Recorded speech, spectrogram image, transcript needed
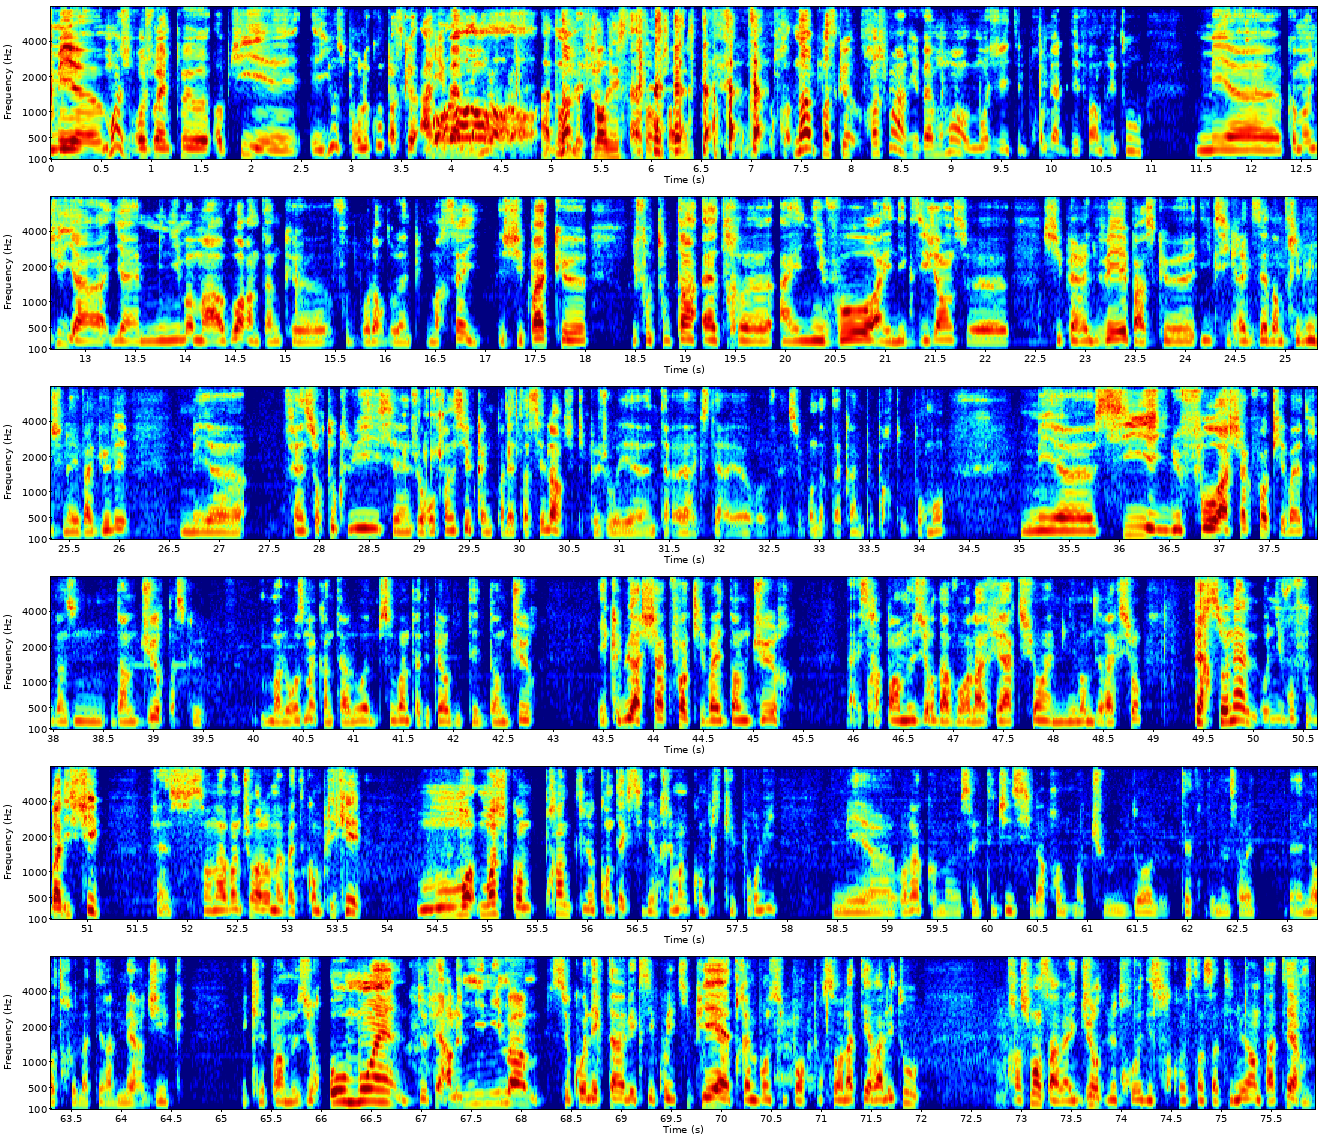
Mais euh, moi, je rejoins un peu Opti et, et Yous pour le coup parce que arrive un moment. Attends, non, mais... juste, attends, non, parce que franchement, arrivé un moment, moi, j'ai été le premier à le défendre et tout. Mais euh, comme on dit, il y a, un minimum à avoir en tant que footballeur de l'Olympique de Marseille. Je ne dis pas que il faut tout le temps être euh, à un niveau, à une exigence euh, super élevée parce que X, Y, Z en tribune, sinon il va gueuler. Mais enfin, surtout que lui, c'est un joueur offensif qui a une palette assez large, qui peut jouer intérieur, extérieur, enfin, second attaquant un peu partout pour moi. Mais si il lui faut à chaque fois qu'il va être dans, une, dans le dur, parce que malheureusement, quand tu es à l'OM, souvent tu as des périodes où tu es dans le dur et que lui, à chaque fois qu'il va être dans le dur, bah, il ne sera pas en mesure d'avoir la réaction, un minimum de réaction personnelle au niveau footballistique. Enfin, son aventure à l'homme va être compliquée. Moi, je comprends que le contexte, il est vraiment compliqué pour lui. Mais euh, voilà, comme euh, ça a été dit, s'il apprend Mathieu Udol, peut-être demain, ça va être un autre latéral merdique et qu'il n'est pas en mesure au moins de faire le minimum, se connecter avec ses coéquipiers, être un bon support pour son latéral et tout. Franchement, ça va être dur de lui trouver des circonstances atténuantes à terme.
